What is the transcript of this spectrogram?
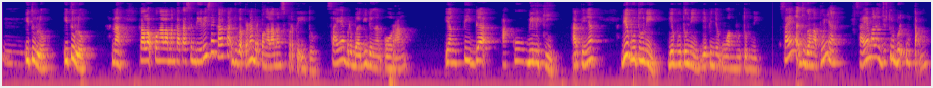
Mm. Itu loh, itu loh. Nah, kalau pengalaman kakak sendiri, saya kakak juga pernah berpengalaman seperti itu. Saya berbagi dengan orang yang tidak aku miliki. Artinya, dia butuh nih, dia butuh nih, dia pinjam uang butuh nih. Saya nggak juga nggak punya. Saya malah justru berutang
